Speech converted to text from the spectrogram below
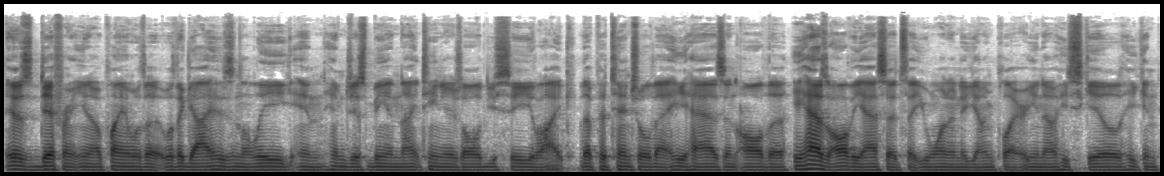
it was different. You know, playing with a with a guy who's in the league and him just being 19 years old, you see like the potential that he has and all the he has all the assets that you want in a young player. You know, he's skilled. He can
